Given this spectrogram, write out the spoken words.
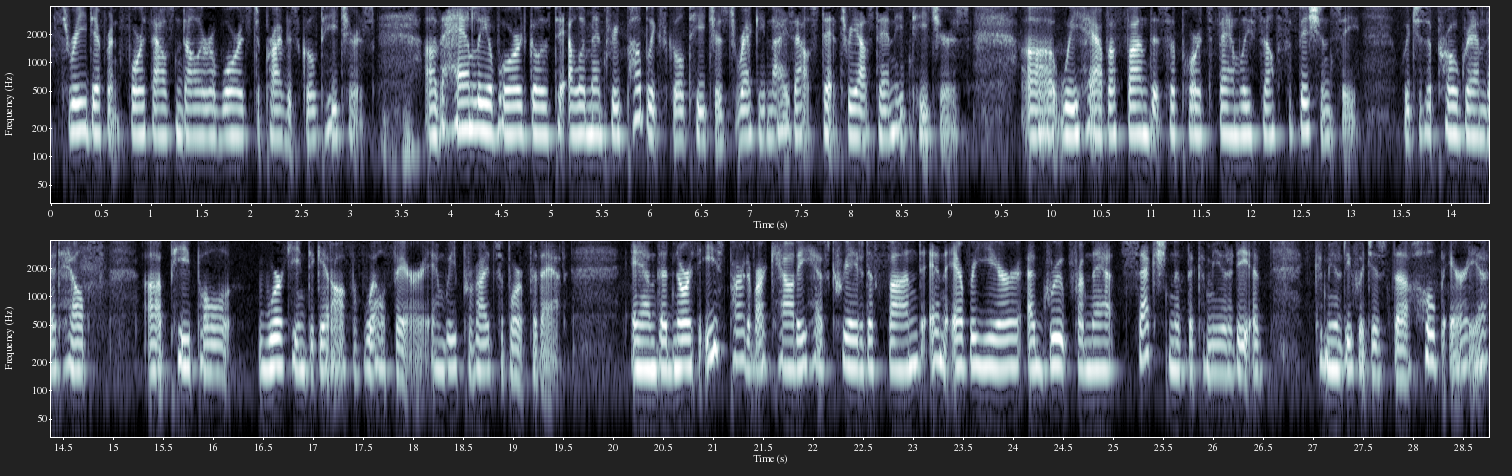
three different $4,000 awards to private school teachers. Uh, the Hanley Award goes to elementary public school teachers to recognize outsta- three outstanding teachers. Uh, we have a fund that supports family self sufficiency, which is a program that helps uh, people working to get off of welfare, and we provide support for that. And the northeast part of our county has created a fund, and every year a group from that section of the community, a community which is the Hope area,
